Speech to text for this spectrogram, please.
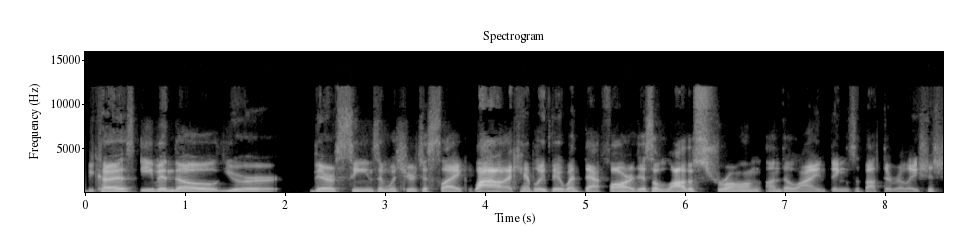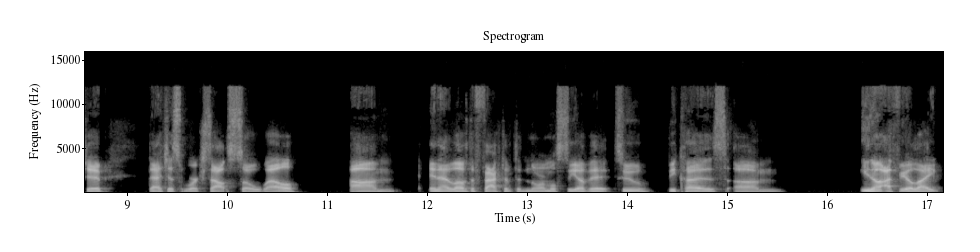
because even though you're there are scenes in which you're just like, wow, I can't believe they went that far. There's a lot of strong underlying things about their relationship that just works out so well. Um, and I love the fact of the normalcy of it too, because um, you know, I feel like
